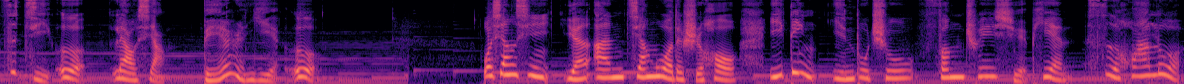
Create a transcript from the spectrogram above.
自己饿，料想别人也饿。我相信元安僵卧的时候，一定吟不出“风吹雪片似花落”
